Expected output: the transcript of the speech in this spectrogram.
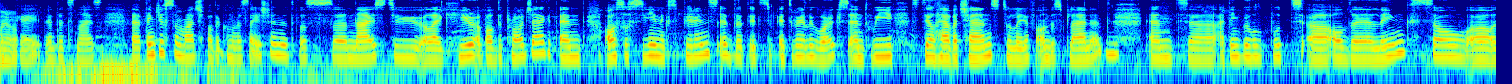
Yeah. Okay, that, that's nice. Uh, thank you so much for the conversation. It was uh, nice to uh, like hear about the project and also see and experience it that it's it really works and we still have a chance to live on this planet. And uh, I think we will put uh, all the links so uh,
